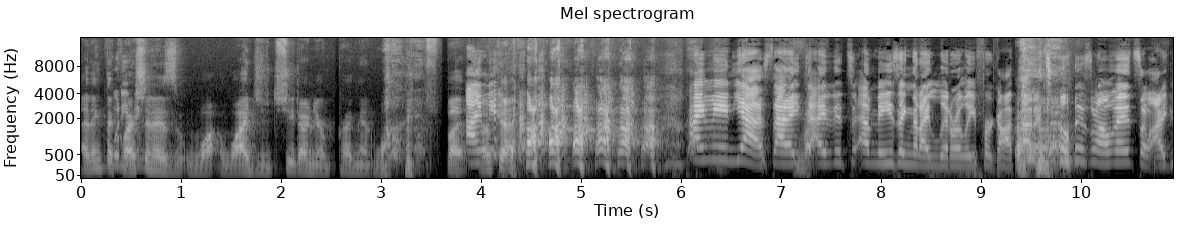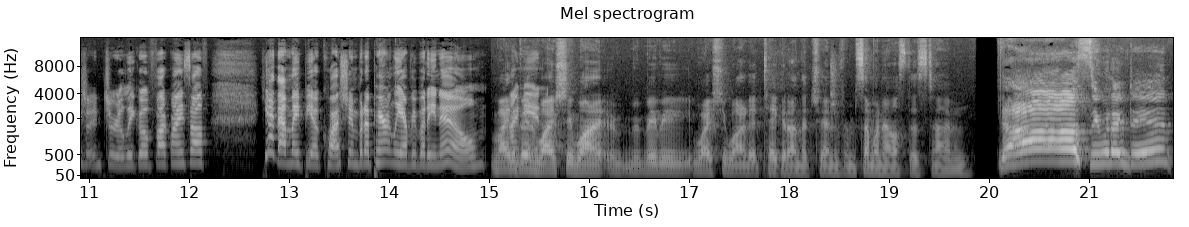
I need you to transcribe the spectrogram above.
I think the question is why, why'd you cheat on your pregnant wife? But I mean- okay. I mean, yes, that I, I, it's amazing that I literally forgot that until this moment. So I should truly go fuck myself. Yeah, that might be a question, but apparently everybody knew. Might have I been mean, why she wanted, maybe why she wanted to take it on the chin from someone else this time. Ah, see what I did?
